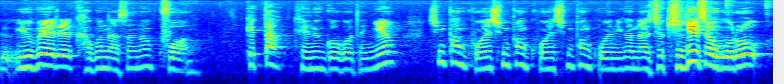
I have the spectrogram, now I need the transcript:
유배를 가고 나서는 구원. 이렇게 딱 되는 거거든요. 심판 구원, 심판 구원, 심판 구원. 이건 아주 기계적으로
